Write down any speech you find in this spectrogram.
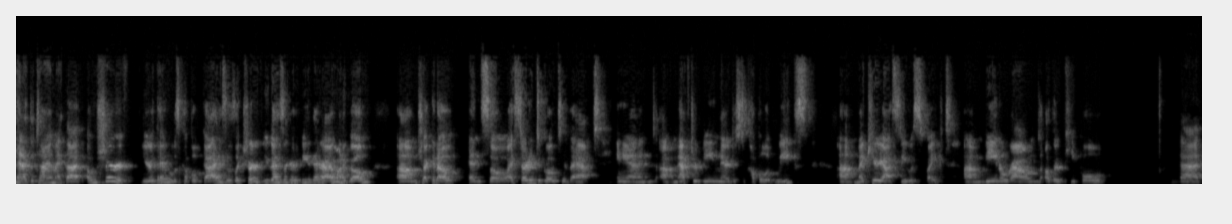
And at the time, I thought, oh, sure, if you're there. It was a couple of guys. I was like, sure, if you guys are going to be there, I want to go. Um, check it out. And so I started to go to that. And um, after being there just a couple of weeks, um, my curiosity was spiked. Um, being around other people that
